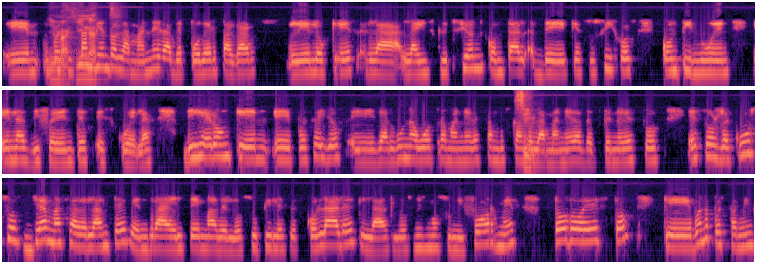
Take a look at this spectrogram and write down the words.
eh, pues están viendo la manera de poder pagar eh, lo que es la, la, inscripción con tal de que sus hijos continúen en las diferentes escuelas. Dijeron que eh, pues ellos eh, de alguna u otra manera están buscando la manera de obtener estos, estos recursos. Ya más adelante vendrá el tema de los útiles escolares, las, los mismos uniformes, todo esto que bueno pues también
